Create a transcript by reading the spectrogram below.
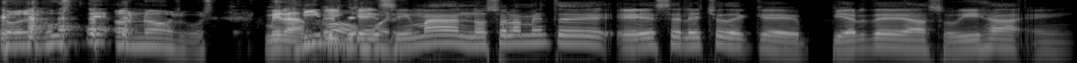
que os guste o no os guste. Mira, y que encima no solamente es el hecho de que pierde a su hija en,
